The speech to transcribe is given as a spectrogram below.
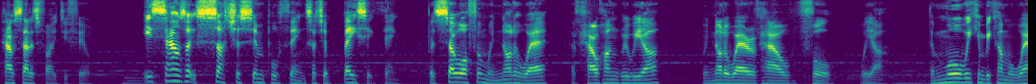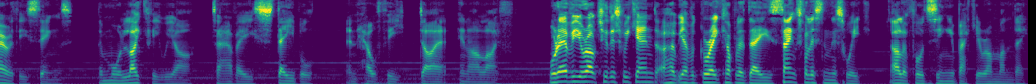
How satisfied do you feel? It sounds like such a simple thing, such a basic thing, but so often we're not aware of how hungry we are, we're not aware of how full we are. The more we can become aware of these things, the more likely we are to have a stable and healthy diet in our life. Whatever you're up to this weekend, I hope you have a great couple of days. Thanks for listening this week. I look forward to seeing you back here on Monday.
